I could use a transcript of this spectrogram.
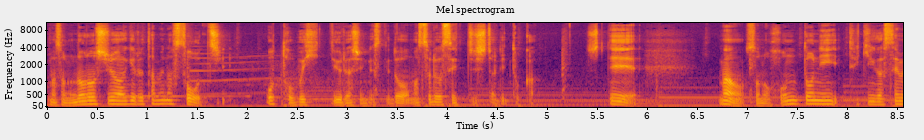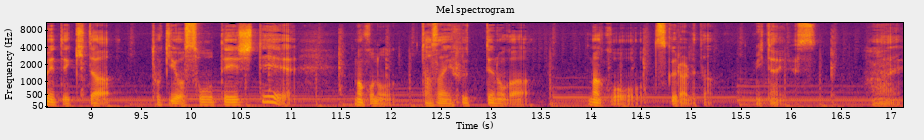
まあそののろしを上げるための装置を飛ぶ火っていうらしいんですけど、まあ、それを設置したりとかしてまあその本当に敵が攻めてきた時を想定して、まあ、この太宰府ってのが、まあ、こう作られたみたいです。はい、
